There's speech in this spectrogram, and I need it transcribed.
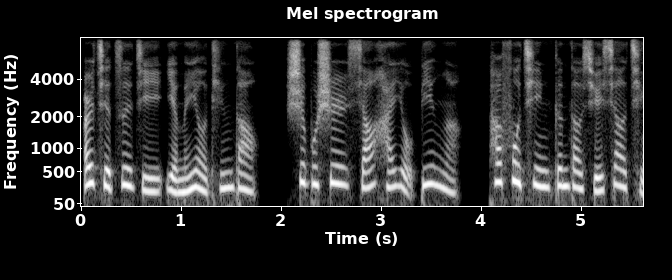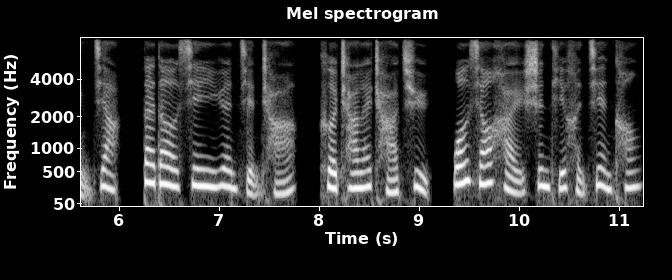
而且自己也没有听到，是不是小海有病啊？他父亲跟到学校请假，带到县医院检查，可查来查去。王小海身体很健康，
